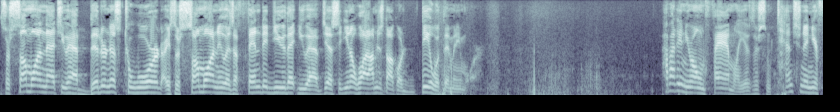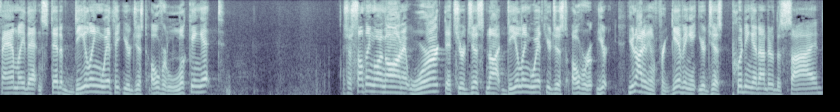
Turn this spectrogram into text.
Is there someone that you have bitterness toward? Is there someone who has offended you that you have just said, you know what, I'm just not going to deal with them anymore? How about in your own family? Is there some tension in your family that instead of dealing with it, you're just overlooking it? Is there something going on at work that you're just not dealing with? You're just over you're you're not even forgiving it, you're just putting it under the side?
